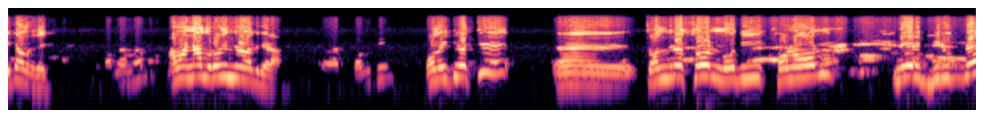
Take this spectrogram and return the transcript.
এটা আমরা চাইছি। আমার নাম রবীন্দ্রনাথ বেরা কমিটি হচ্ছে চন্দ্রেশ্বর নদী খননের বিরুদ্ধে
